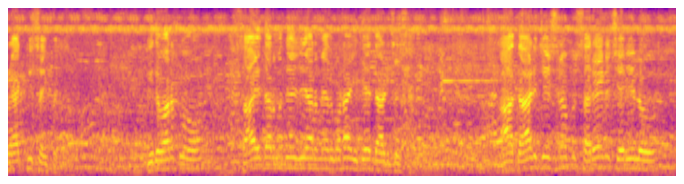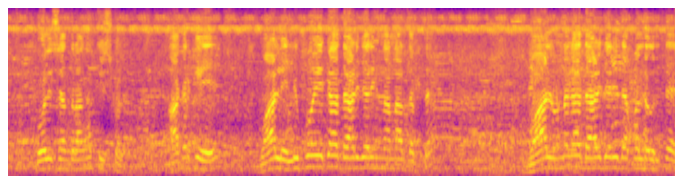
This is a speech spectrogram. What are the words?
ప్రాక్టీస్ అయిపోయింది. ఇది వరకు సాయి ధర్మతేజ్ గారి మీద కూడా ఇదే దాడి చేశారు. ఆ దాడి చేసినప్పుడు సరైన చర్యలు పోలీస్ యంత్రాంగం తీసుకోలేదు. ఆఖరికి వాళ్ళు వెళ్ళిపోయాక దాడి జరిగిందన్నారు తప్పితే వాళ్ళు ఉండగా దాడి జరిగి దెబ్బలు తగిలితే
